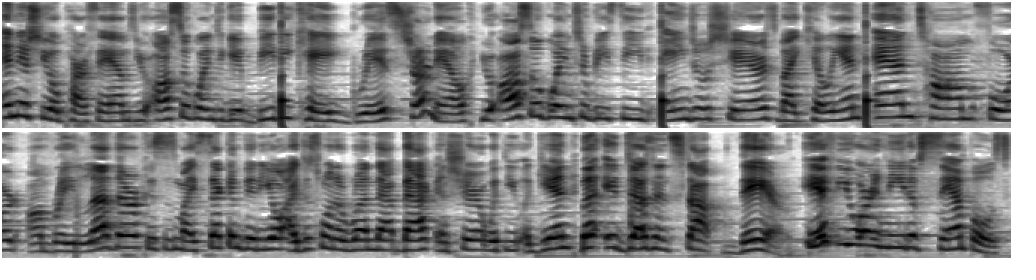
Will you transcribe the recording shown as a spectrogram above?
Initio Parfums. You're also going to get BDK Gris Charnel. You're also going to receive Angel Shares by Kilian and Tom Ford Ombre Leather. This is my second video. I just want to run that back and share it with you again, but it doesn't stop there. If you are in need of samples,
